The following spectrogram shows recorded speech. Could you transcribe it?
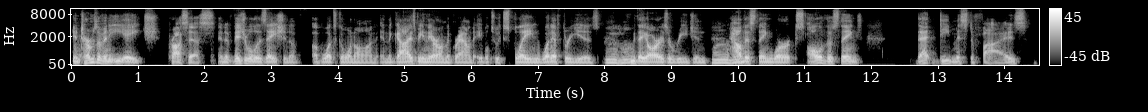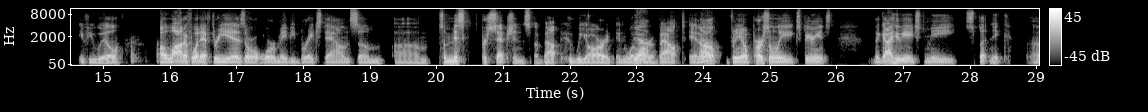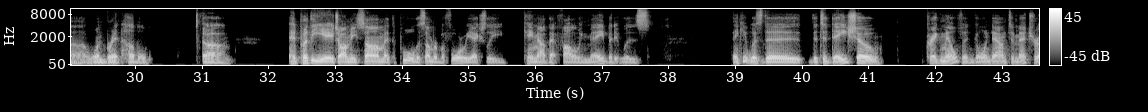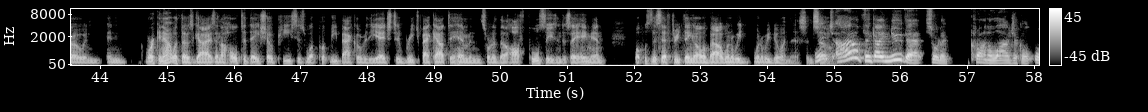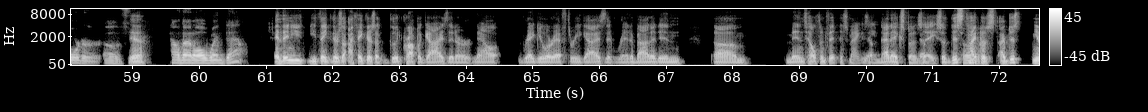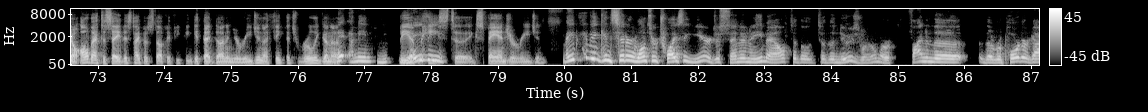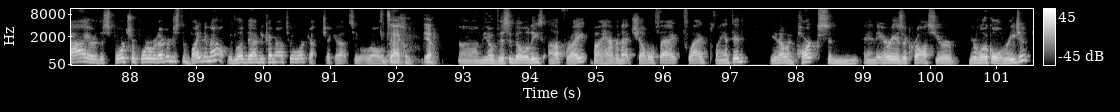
in terms of an eh process and a visualization of of what's going on and the guys being there on the ground able to explain what f3 is mm-hmm. who they are as a region mm-hmm. how this thing works all of those things that demystifies if you will a lot of what F3 is, or or maybe breaks down some um, some misperceptions about who we are and, and what yeah. we're about. And yeah. I'll you know personally experienced the guy who aged me, Sputnik, uh, mm. one Brent Hubble, um, had put the EH on me some at the pool the summer before we actually came out that following May, but it was I think it was the the Today Show Craig Melvin going down to Metro and and working out with those guys and a whole today show piece is what put me back over the edge to reach back out to him and sort of the off pool season to say hey man what was this f3 thing all about? When are we when are we doing this? And so i don't think i knew that sort of chronological order of yeah. how that all went down. And then you you think there's a, i think there's a good crop of guys that are now regular f3 guys that read about it in um, men's health and fitness magazine, yep. that expose. Yep. So this totally. type of, I'm just, you know, all that to say this type of stuff, if you can get that done in your region, I think that's really going to, I mean, be maybe, a piece to expand your region. Maybe even consider once or twice a year, just sending an email to the, to the newsroom or finding the, the reporter guy or the sports reporter, whatever, and just inviting them out. We'd love to have you come out to a workout, check it out, see what we're all exactly. about. Exactly. Yeah. Um, you know, visibility's up, right? By having that shovel flag, flag planted you know, in parks and, and areas across your, your local region.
